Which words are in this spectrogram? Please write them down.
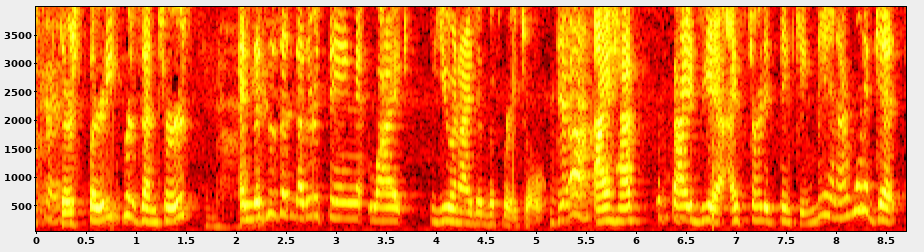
Okay. There's 30 presenters. Nice. And this is another thing like you and I did with Rachel. Yeah. I had this idea. I started thinking, man, I want to get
